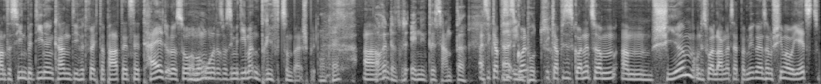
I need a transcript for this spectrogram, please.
Fantasien bedienen kann, die halt vielleicht der Partner jetzt nicht teilt oder so, aber ohne dass man sie mit jemandem trifft zum Beispiel. Okay. Ähm, Auch ein, ein interessanter. also ich glaube, das, äh, ist gar- Input. ich glaub, das ist gar nicht so am, am Schirm und es war lange Zeit bei mir gar nicht so am Schirm, aber jetzt,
